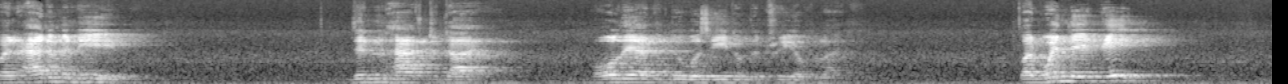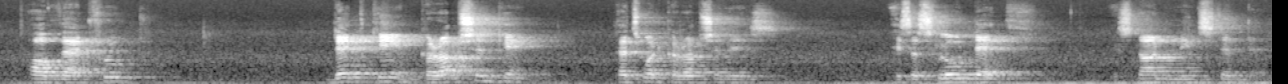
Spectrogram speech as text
when Adam and Eve didn't have to die. All they had to do was eat of the tree of life. But when they ate of that fruit. Death came, corruption came. That's what corruption is. It's a slow death. It's not an instant death.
